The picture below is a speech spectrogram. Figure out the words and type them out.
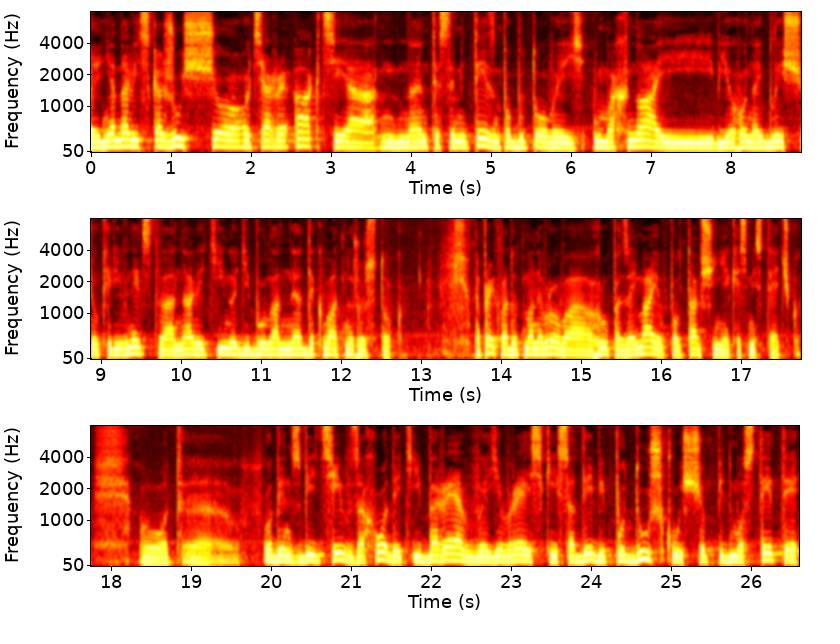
Я навіть скажу, що оця реакція на антисемітизм побутовий у Махна і в його найближчого керівництва навіть іноді була неадекватно жорстока. Наприклад, от маневрова група займає в Полтавщині якесь містечко. От, е, один з бійців заходить і бере в єврейській садибі подушку, щоб підмостити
